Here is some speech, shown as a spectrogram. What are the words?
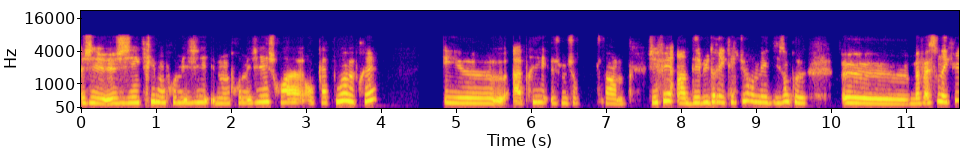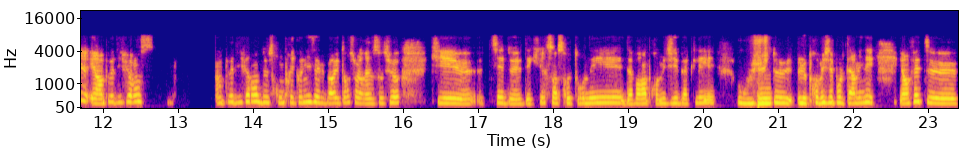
j'ai écrit mon premier, jet, mon premier je crois, en quatre mois à peu près. Et après, je me suis, j'ai fait un début de réécriture, mais disons que ma façon d'écrire est un peu différente un peu différente de ce qu'on préconise la plupart du temps sur les réseaux sociaux, qui est euh, d'écrire sans se retourner, d'avoir un premier jet bâclé ou juste mm. le premier jet pour le terminer. Et en fait, euh,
